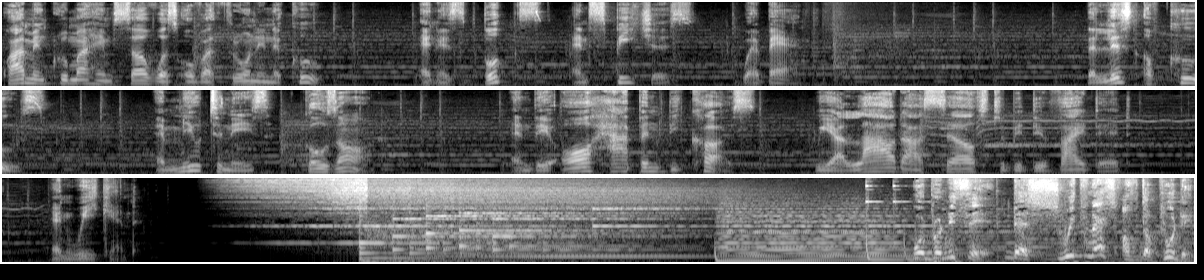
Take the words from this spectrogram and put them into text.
Kwame Nkrumah himself was overthrown in a coup, and his books and speeches were banned. The list of coups and mutinies goes on. And they all happened because we allowed ourselves to be divided and weakened. Wobroni say the sweetness of the pudding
